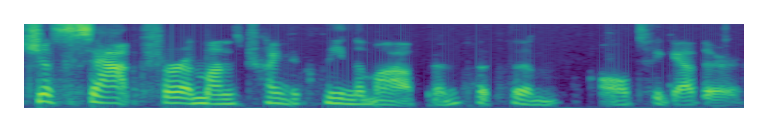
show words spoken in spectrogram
just sat for a month trying to clean them up and put them all together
